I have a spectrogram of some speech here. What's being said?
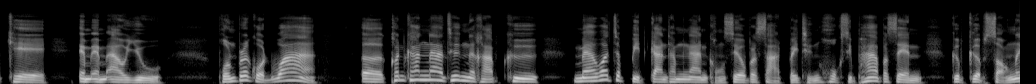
8K MMLU ผลปรากฏว่าเอ่อค่อนข้างน่าทึ่งนะครับ คือ แม้ว่าจะปิดการทำงานของเซลล์ประสาทไปถึง 65%เกือบเกือบ 2 ใน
